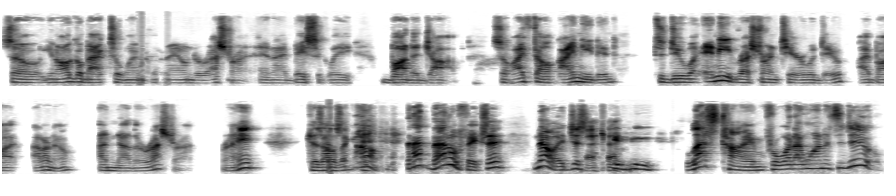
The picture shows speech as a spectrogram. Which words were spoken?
So you know i'll go back to when, when i owned a restaurant and i basically bought a job. So i felt i needed to do what any restaurateur would do. I bought i don't know another restaurant right? Because i was like oh that that'll fix it. No it just gave me less time for what i wanted to do.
